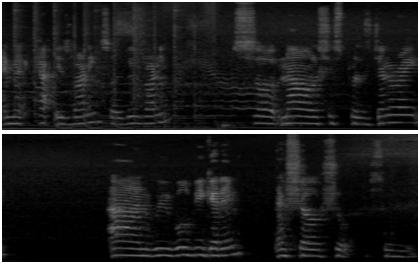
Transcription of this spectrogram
netcat is running. So it is running. So now let's just press generate and we will be getting a shell short soon.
